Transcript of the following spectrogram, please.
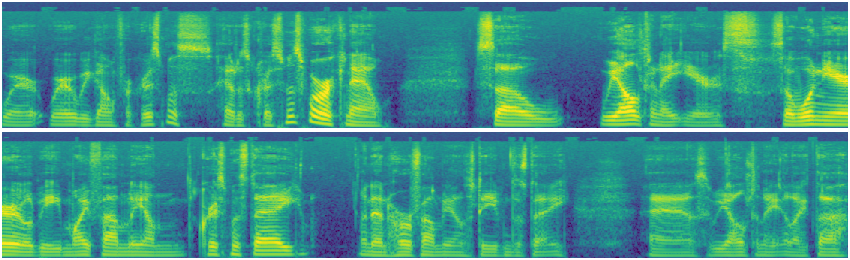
where where are we going for Christmas? How does Christmas work now? So we alternate years. So one year it'll be my family on Christmas Day, and then her family on Stephen's Day. Uh, so we alternate like that.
